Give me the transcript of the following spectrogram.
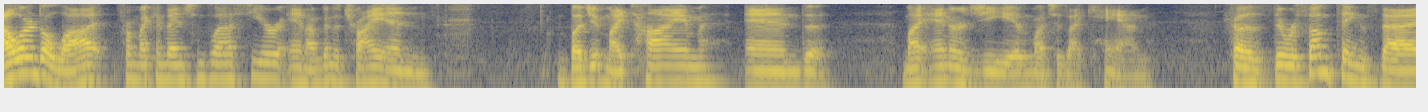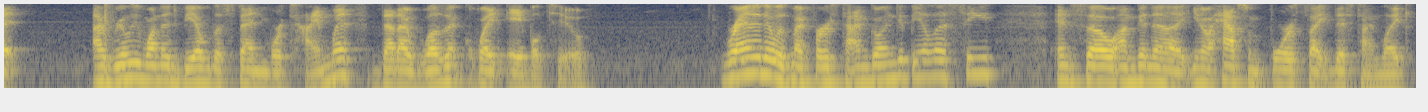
I learned a lot from my conventions last year, and I'm going to try and budget my time and my energy as much as I can. Because there were some things that I really wanted to be able to spend more time with that I wasn't quite able to. Granted, it was my first time going to BLFC, and so I'm gonna, you know, have some foresight this time. Like,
